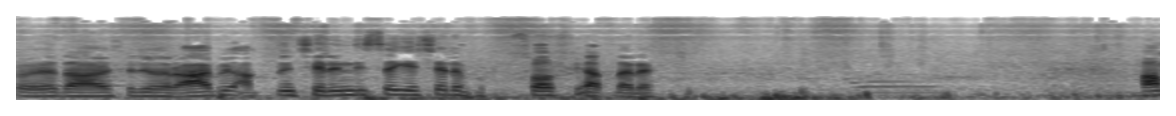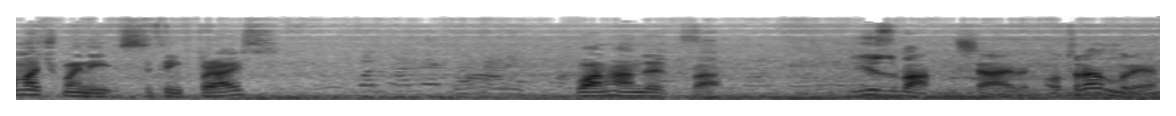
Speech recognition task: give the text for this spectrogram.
Böyle davet ediyorlar. Abi aklın çelindiyse geçelim. Sor fiyatları. How much money sitting price? 100 baht. 100 bahtmış abi. Oturalım buraya.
